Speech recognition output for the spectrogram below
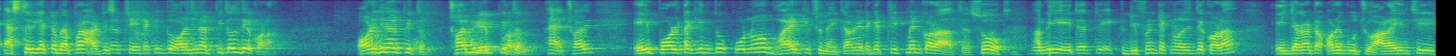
অ্যাস্থেটিক একটা ব্যাপার। আর্টিস্ট হচ্ছে এটা কিন্তু অরিজিনাল পিতল দিয়ে করা। অরিজিনাল পিতল ছয় মিনিট পিতল। হ্যাঁ ছয় এই পলটা কিন্তু কোনো ভয়ের কিছু নেই কারণ এটাকে ট্রিটমেন্ট করা আছে। সো আমি এটা একটু ডিফারেন্ট টেকনোলজিতে করা। এই জায়গাটা অনেক উঁচু আড়াই ইঞ্চি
